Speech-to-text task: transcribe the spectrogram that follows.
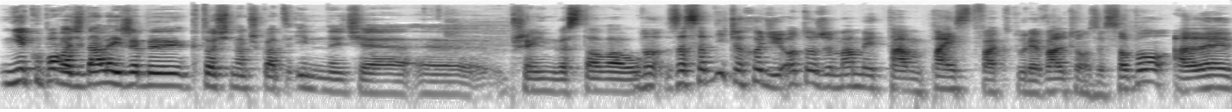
nie kupować dalej, żeby ktoś na przykład inny cię e, przeinwestował. No, zasadniczo chodzi o to, że mamy tam państwa, które walczą ze sobą, ale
